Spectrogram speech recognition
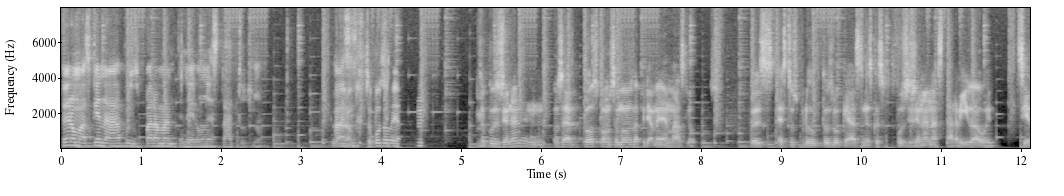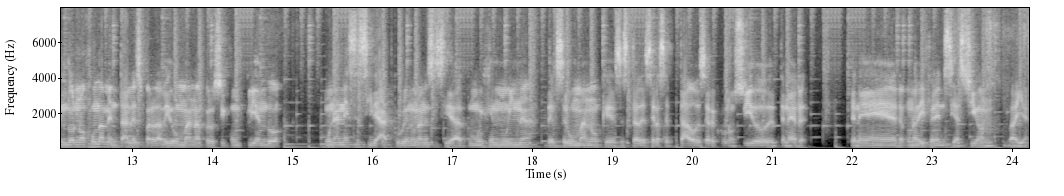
pero más que nada, pues es para mantener un estatus, ¿no? Claro, se, posicionan en, o sea, todos conocemos la pirámide de Maslow. Pues. Entonces, estos productos lo que hacen es que se posicionan hasta arriba, güey, siendo no fundamentales para la vida humana, pero sí cumpliendo una necesidad, cubriendo una necesidad muy genuina del ser humano, que es esta de ser aceptado, de ser reconocido, de tener, tener una diferenciación, vaya.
